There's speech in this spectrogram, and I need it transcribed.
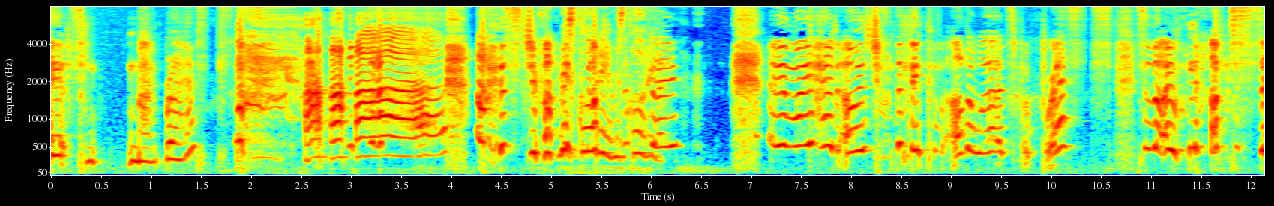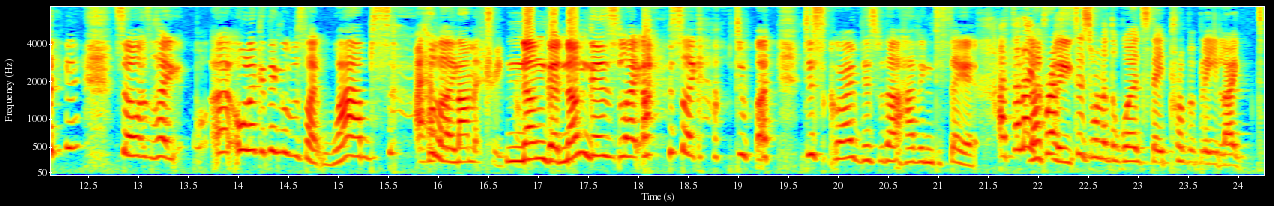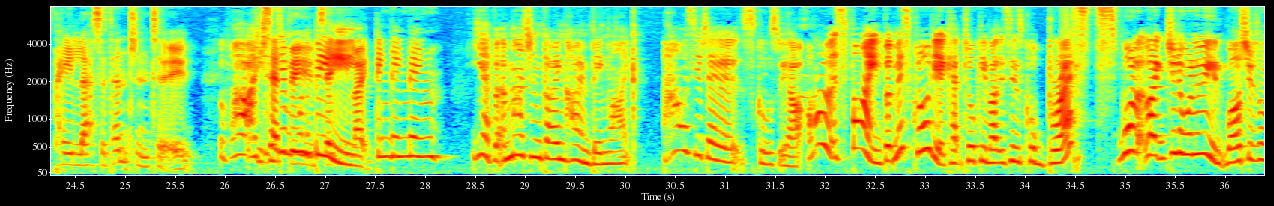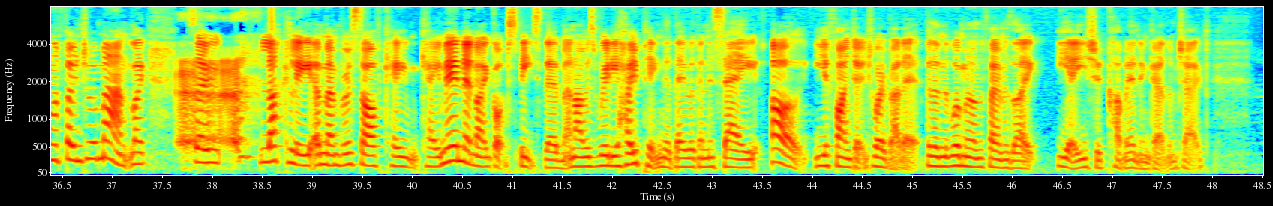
It's my breasts. I was trying Miss Claudia, Miss Claudia. and in my head, I was trying to think of other words for breasts so that I wouldn't have to say it. So I was like, uh, all I could think of was like wabs. I have like a mammatory problem. Nunga nungas. Like, I was like, how do I describe this without having to say it? I feel like Luckily- breasts is one of the words they'd probably like to pay less attention to. Well, I just said didn't want to be be like ding ding ding. Yeah, but imagine going home being like, how was your day at school, sweetheart? Oh, it's fine. But Miss Claudia kept talking about these things called breasts. What, like, do you know what I mean? While she was on the phone to a man, like, so. Luckily, a member of staff came came in, and I got to speak to them, and I was really hoping that they were going to say, "Oh, you're fine, don't worry about it." But then the woman on the phone was like, "Yeah, you should come in and get them checked."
